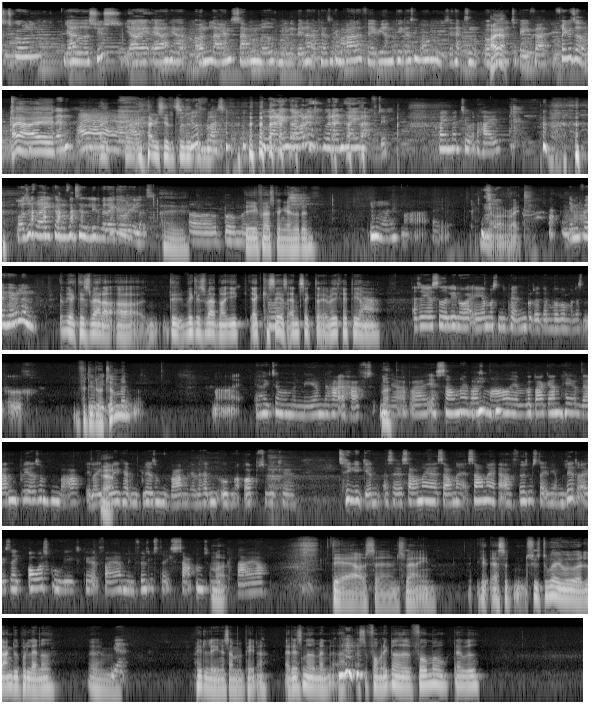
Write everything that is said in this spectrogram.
Vokseskolen. Jeg hedder Sys. Jeg er her online sammen med mine venner og klassekammerater Fabian Petersen og Louise Hansen. Og Hej, vi er tilbage fra frikvarteret. Hej, hej. Hvordan, Hej, hej, hej, hej. Hej, vi ser for tidligt. Skide flot. hvordan går det? Hvordan har I haft det? Præmaturt hej. Bortset fra, at I kommer for tidligt. Hvordan går det ellers? Øh, Og bum. det er ikke første gang, jeg hørt den. Nej. Nej. Alright. Jamen for Hævlen. Det er svært at, og det er virkelig svært, når I ikke, jeg ikke kan se jeres ansigter. Jeg ved ikke rigtig om, Ja. Altså, jeg sidder lige nu og ærer mig sådan i panden på den der måde, hvor man er sådan, øh. fordi du har tømmemand. Nej, jeg har ikke tømmermænd mere, men det har jeg haft. Men Nå. jeg, er bare, jeg savner jeg bare så meget, og jeg vil bare gerne have, at verden bliver, som den var. Eller ikke, Ja. jeg vil ikke have, at den bliver, som den var, men jeg vil have, at den åbner op, så vi kan ting igen. Altså, jeg savner jer, jeg savner jer, jeg savner jer. Jeg har fødselsdag lige om lidt, og jeg kan slet ikke overskue, at vi ikke skal fejre min fødselsdag sammen, som Nej. vi plejer. Det er også øh, en svær en. Jeg- Altså, synes du er jo langt ude på landet. Øhm, Ja. Helt alene sammen med Peter. Er det sådan noget, man... altså, får man ikke noget FOMO derude?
